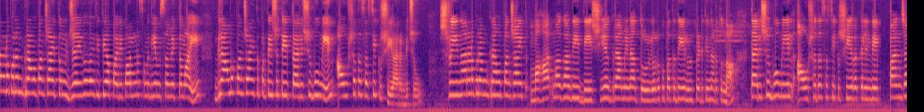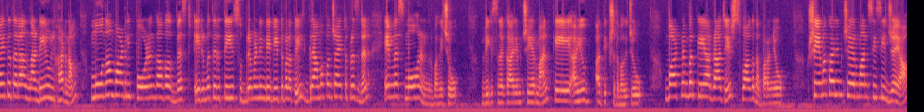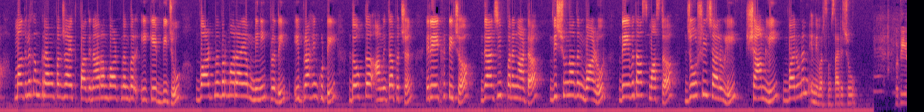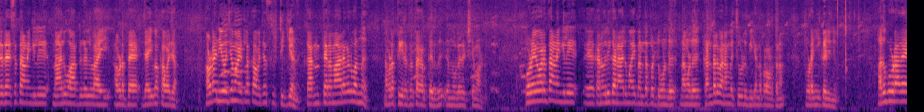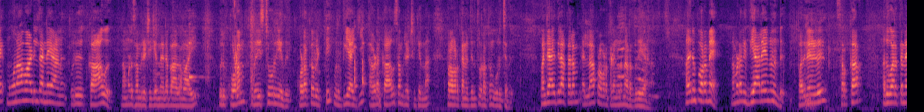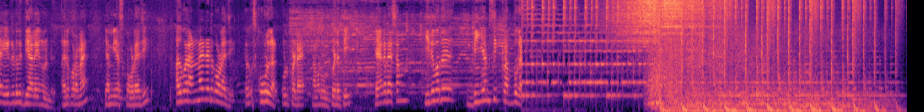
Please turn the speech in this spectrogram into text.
ശ്രീനാരായണപുരം ഗ്രാമപഞ്ചായത്തും ജൈവ വൈവിധ്യ പരിപാലന സമിതിയും സംയുക്തമായി ഗ്രാമപഞ്ചായത്ത് പ്രദേശത്തെ തരിശുഭൂമിയിൽ ഔഷധ സസ്യകൃഷി ആരംഭിച്ചു. ശ്രീനാരായണപുരം ഗ്രാമപഞ്ചായത്ത് മഹാത്മാഗാന്ധി ദേശീയ ഗ്രാമീണ തൊഴിലുറപ്പ് പദ്ധതിയിൽ ഉൾപ്പെടുത്തി നടത്തുന്ന തരിശുഭൂമിയിൽ ഔഷധ സസ്യകൃഷി ഇറക്കലിന്റെ പഞ്ചായത്ത് തല നടീൽ ഉദ്ഘാടനം മൂന്നാം വാർഡിൽ പോഴങ്കാവ് വെസ്റ്റ് എരുമത്തിരുത്തി സുബ്രഹ്മണ്യന്റെ വീട്ടുവളപ്പിൽ ഗ്രാമപഞ്ചായത്ത് പ്രസിഡന്റ് എം എസ് മോഹനൻ നിർവഹിച്ചു. വികസനകാര്യം ചെയർമാൻ കെ എ അയൂബ് അധ്യക്ഷത വഹിച്ചു. Ward member K R Rajesh സ്വാഗതം പറഞ്ഞു. ക്ഷേമകാര്യം chairman C C Jaya Mathilakam ഗ്രാമപഞ്ചായത്ത് പതിനാറാം ward member E K Biju ward മെമ്പർമാരായ Mini Pradeep Ibrahimkutty doctor Amitabh Bachchan Rekha teacher Rajeev Panangattu Viswanathan Vazhoor Devadas master Joshi Chalulli Shamli Varunan എന്നിവർ സംസാരിച്ചു. ഇപ്പോൾ തീരദേശത്താണെങ്കിൽ നാല് വാർഡുകളിലായി അവിടുത്തെ ജൈവ കവചം. അവിടെ അനുയോജ്യമായിട്ടുള്ള കവചം സൃഷ്ടിക്കുകയാണ്. കാരണം തിരമാലകൾ വന്ന് നമ്മുടെ തീരത്തെ തകർക്കരുത് എന്നുള്ള ലക്ഷ്യമാണ്. പുഴയോരത്താണെങ്കിൽ കനോലി കനാലുമായി ബന്ധപ്പെട്ടുകൊണ്ട് നമ്മൾ കണ്ടൽ വനം വെച്ച് പിടിപ്പിക്കേണ്ട പ്രവർത്തനം തുടങ്ങിക്കഴിഞ്ഞു. അതുകൂടാതെ മൂന്നാം വാർഡിൽ തന്നെയാണ് ഒരു കാവ് നമ്മൾ സംരക്ഷിക്കുന്നതിന്റെ ഭാഗമായി ഒരു കുളം റീസ്റ്റോർ ചെയ്ത് കുളമൊക്കെ വെട്ടി വൃത്തിയാക്കി അവിടെ കാവ് സംരക്ഷിക്കുന്ന പ്രവർത്തനത്തിന് തുടക്കം കുറിച്ചത്. പഞ്ചായത്തിൽ അത്തരം എല്ലാ പ്രവർത്തനങ്ങളും നടത്തുകയാണ്. അതിന് പുറമെ നമ്മുടെ വിദ്യാലയങ്ങളുണ്ട്. പതിനേഴ് സർക്കാർ അതുപോലെ തന്നെ എയ്ഡഡ് വിദ്യാലയങ്ങളുണ്ട്. അതിന് പുറമെ എം ഇ എസ് കോളേജ് അതുപോലെ അൺഎയ്ഡഡ് കോളേജ് സ്കൂളുകൾ ഉൾപ്പെടെ നമ്മൾ ഉൾപ്പെടുത്തി. ഏകദേശം ഇരുപത് ബി എം സി ക്ലബ്ബുകൾ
